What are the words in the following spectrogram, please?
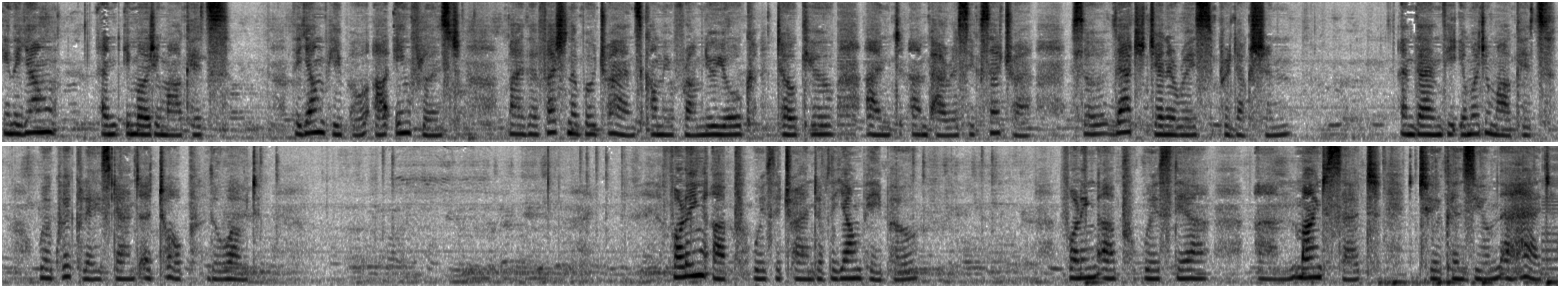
In the young and emerging markets, the young people are influenced by the fashionable trends coming from New York, Tokyo, and, and Paris, etc. So that generates production and then the emerging markets will quickly stand atop the world. Following up with the trend of the young people, following up with their um, mindset to consume ahead,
